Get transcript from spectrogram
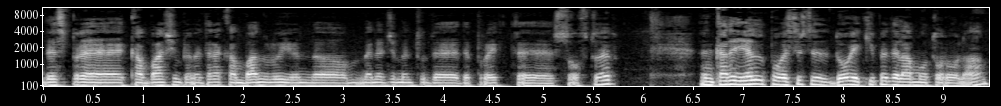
despre Kanban și implementarea Kanbanului în uh, managementul de, de proiecte software, în care el povestește de două echipe de la Motorola,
